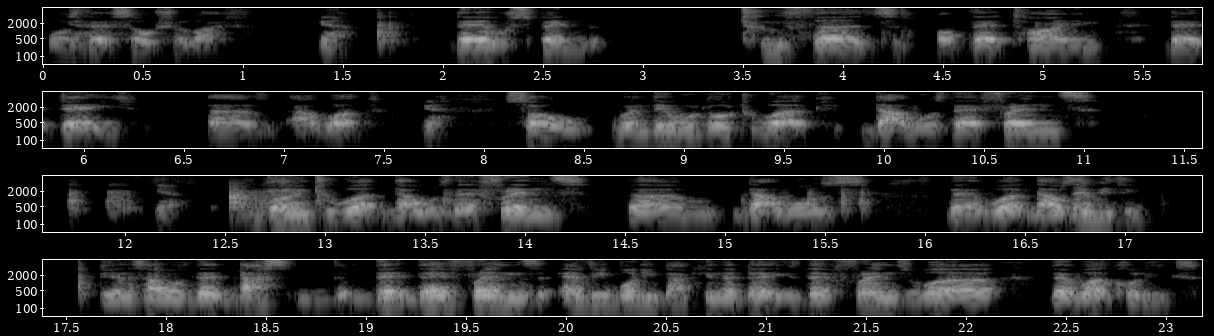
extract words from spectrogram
was Yeah. their social life. Yeah. They will spend two thirds of their time, their day, um, at work. Yeah. So when they would go to work, that was their friends. Yeah. Going to work, that was their friends. Um, that was their work. That was everything. Do you understand? Was their, that's their, their friends. Everybody back in the days, their friends were their work colleagues.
